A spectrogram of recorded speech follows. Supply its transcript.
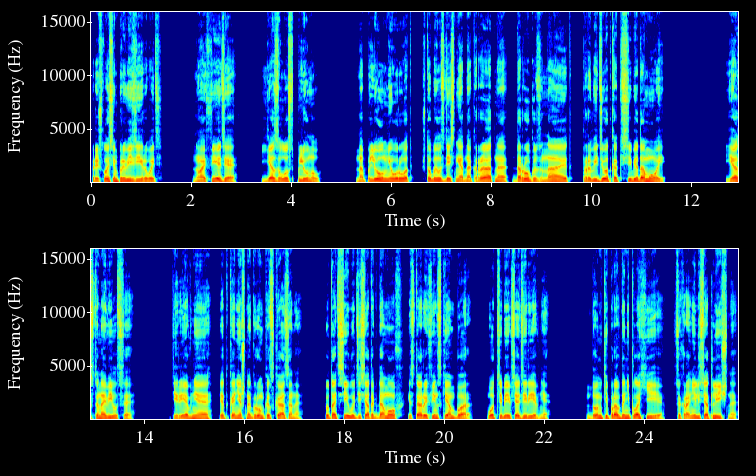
Пришлось импровизировать. Ну а Федя... Я зло сплюнул. Наплел мне урод, что был здесь неоднократно, дорогу знает, проведет как к себе домой. Я остановился. Деревня — это, конечно, громко сказано. Тут от силы десяток домов и старый финский амбар. Вот тебе и вся деревня. Домики, правда, неплохие, сохранились отлично.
